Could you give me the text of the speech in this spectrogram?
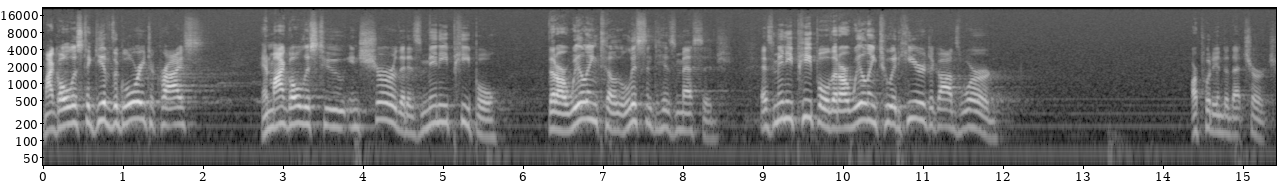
My goal is to give the glory to Christ, and my goal is to ensure that as many people that are willing to listen to his message, as many people that are willing to adhere to God's word are put into that church.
